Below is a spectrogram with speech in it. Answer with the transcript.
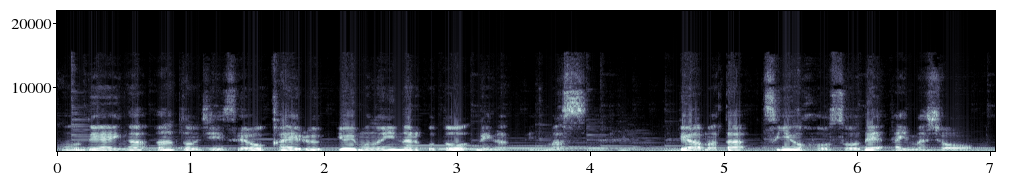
この出会いがあなたの人生を変える良いものになることを願っています。ではまた次の放送で会いましょう。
